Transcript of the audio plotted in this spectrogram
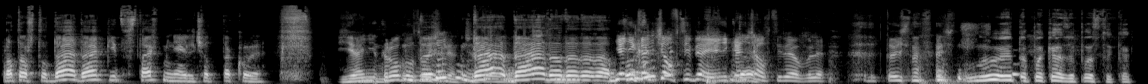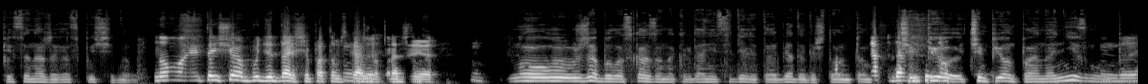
Про то, что да, да, Пит, вставь меня или что-то такое. Я не трогал твой член. Да, да, да, да, да, да. Я не кончал в тебя, я не Да. кончал в тебя, бля. Точно, точно. Ну, это показывает просто как персонажа распущенного. Но это еще будет дальше потом сказано Да. про Джея. Ну, уже было сказано, когда они сидели-то обедали, что он там Да, да. чемпион, чемпион по анонизму. Да.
